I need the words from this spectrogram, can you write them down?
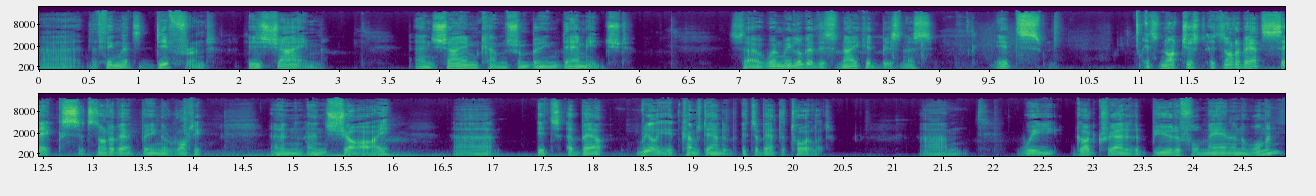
Uh, the thing that's different is shame. And shame comes from being damaged. So when we look at this naked business, it's it's not just it's not about sex. It's not about being erotic and and shy. Uh, it's about really it comes down to it's about the toilet. Um, we God created a beautiful man and a woman,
